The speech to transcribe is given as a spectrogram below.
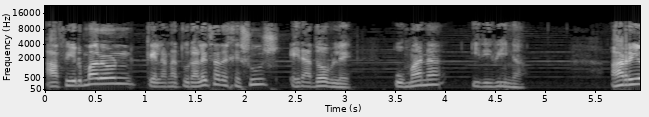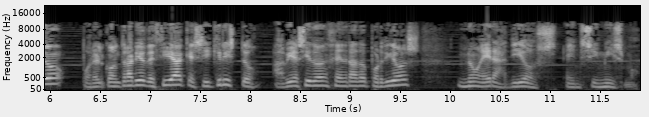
afirmaron que la naturaleza de Jesús era doble, humana y divina. Arrio, por el contrario, decía que si Cristo había sido engendrado por Dios, no era Dios en sí mismo.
